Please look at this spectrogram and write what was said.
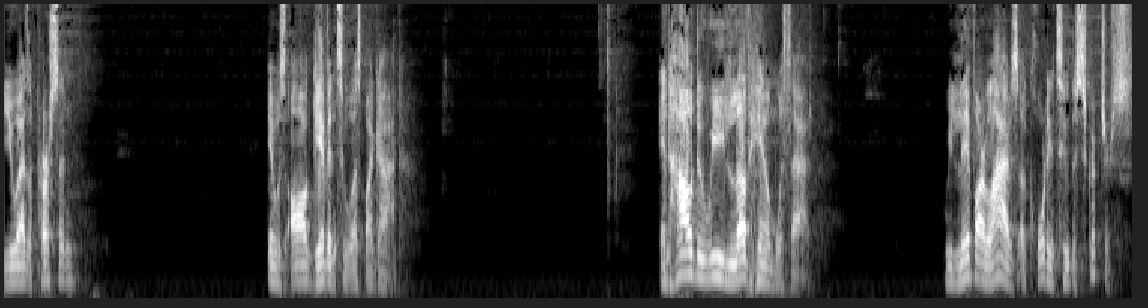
you as a person it was all given to us by God. And how do we love Him with that? We live our lives according to the Scriptures.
